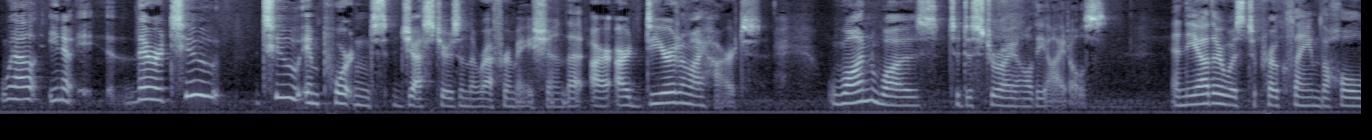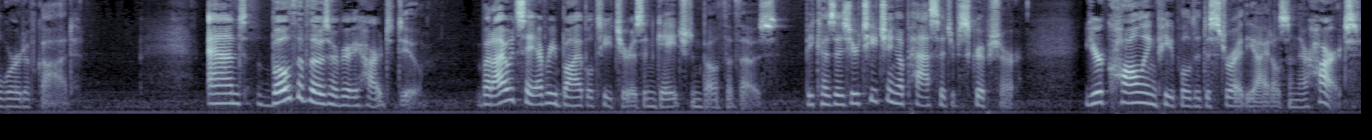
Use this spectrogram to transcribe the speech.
Well, you know, there are two two important gestures in the Reformation that are, are dear to my heart. One was to destroy all the idols, and the other was to proclaim the whole Word of God. And both of those are very hard to do. But I would say every Bible teacher is engaged in both of those. Because as you're teaching a passage of Scripture, you're calling people to destroy the idols in their heart.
